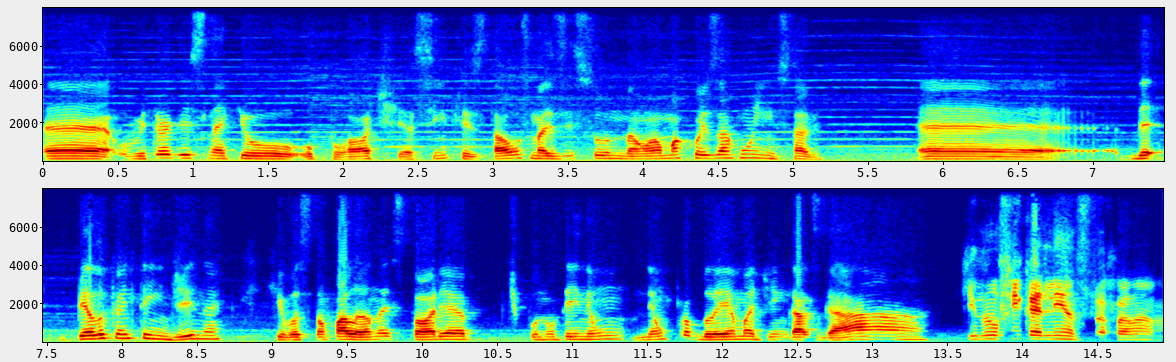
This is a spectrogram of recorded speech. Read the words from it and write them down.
É, o Victor disse, né, que o, o plot é simples e tal, mas isso não é uma coisa ruim, sabe? É, de, pelo que eu entendi, né, que vocês estão falando, a história, tipo, não tem nenhum, nenhum problema de engasgar. Que não fica lento, você tá falando?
